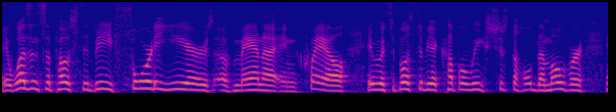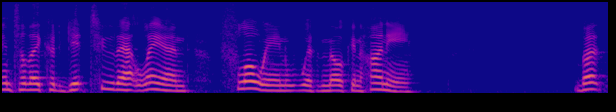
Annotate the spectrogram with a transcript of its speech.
It wasn't supposed to be 40 years of manna and quail. It was supposed to be a couple weeks just to hold them over until they could get to that land flowing with milk and honey. But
